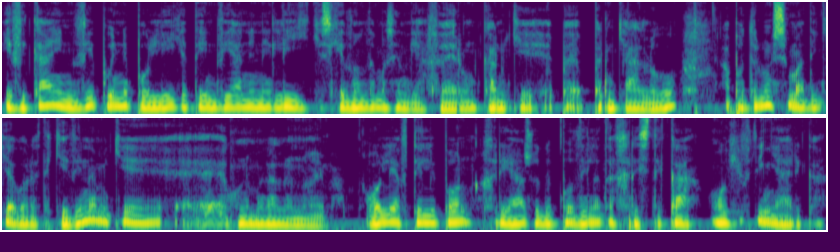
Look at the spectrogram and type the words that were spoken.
ειδικά οι Ινδοί που είναι πολλοί, γιατί οι Ινδιάνοι είναι λίγοι και σχεδόν δεν μας ενδιαφέρουν, κάνουν και, παίρνουν και άλογο, αποτελούν σημαντική αγοραστική δύναμη και ε, έχουν μεγάλο νόημα. Όλοι αυτοί λοιπόν χρειάζονται ποδήλατα χρηστικά, όχι φτηνιάρικα.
